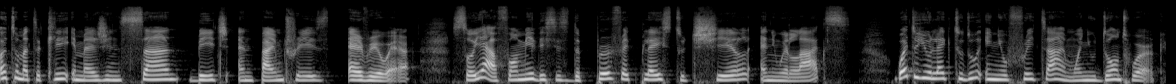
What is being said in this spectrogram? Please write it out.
automatically imagine sun, beach, and palm trees everywhere. So, yeah, for me, this is the perfect place to chill and relax. What do you like to do in your free time when you don't work?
